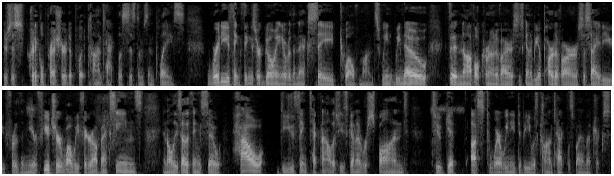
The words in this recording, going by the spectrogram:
there's this critical pressure to put contactless systems in place. Where do you think things are going over the next, say, 12 months? We we know the novel coronavirus is going to be a part of our society for the near future while we figure out vaccines and all these other things. So how do you think technology is going to respond to get us to where we need to be with contactless biometrics?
